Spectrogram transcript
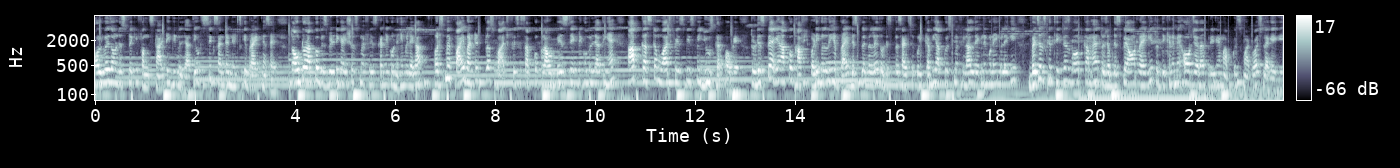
ऑलवेज ऑन डिस्प्ले की फंक्शनलिटी भी मिल जाती है और सिक्स हंड्रेड निट्स की ब्राइटनेस है। तो आउटडोर आपको विजिबिलिटी का इश्यू इसमें फेस करने को नहीं मिलेगा। और इसमें 500 प्लस वॉच फेसेस आपको क्लाउड बेस्ड देखने को मिल जाती हैं। आप कस्टम वॉच फेस भी इसमें यूज़ कर पाओगे। तो डिस्प्ले अगेन आपको काफ़ी बड़ी मिल रही है ब्राइट डिस्प्ले मिल रही है तो डिस्प्ले साइड से कोई कमी आपको इसमें फ़िलहाल देखने को नहीं मिलेगी। बेजल्स की थिकनेस बहुत कम है तो जब डिस्प्ले ऑन रहेगी तो दिखने में और ज़्यादा प्रीमियम आपको स्मार्ट वॉच लगेगी।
